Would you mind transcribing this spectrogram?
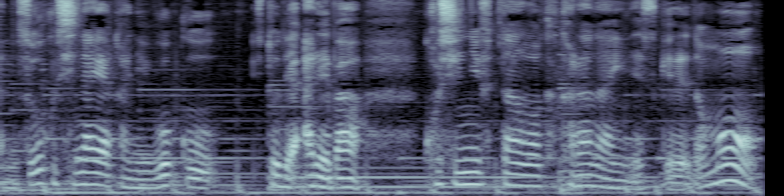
あのすごくしなやかに動く人であれば腰に負担はかからないんですけれども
